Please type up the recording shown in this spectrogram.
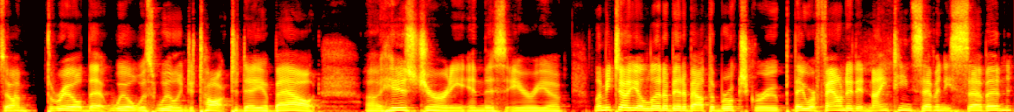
So I'm thrilled that Will was willing to talk today about uh, his journey in this area. Let me tell you a little bit about the Brooks Group. They were founded in 1977.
